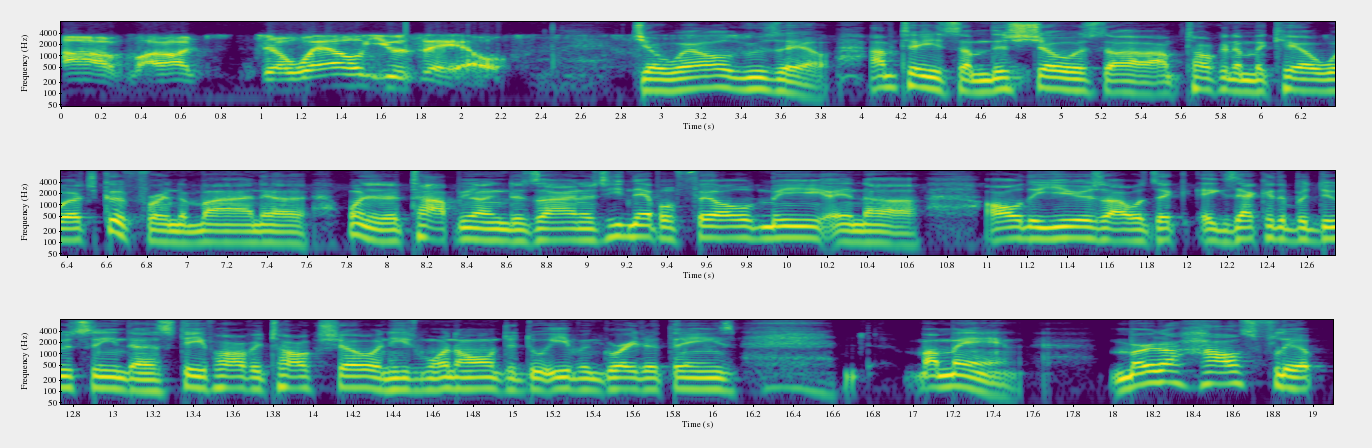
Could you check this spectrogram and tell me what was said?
Um, uh, Joelle Uzyel. Joel Ruzel. I'm telling you something. This show is. Uh, I'm talking to Mikel Welch, good friend of mine, uh, one of the top young designers. He never failed me in uh, all the years I was ex- executive producing the Steve Harvey Talk Show, and he's went on to do even greater things. My man, Murder House Flip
